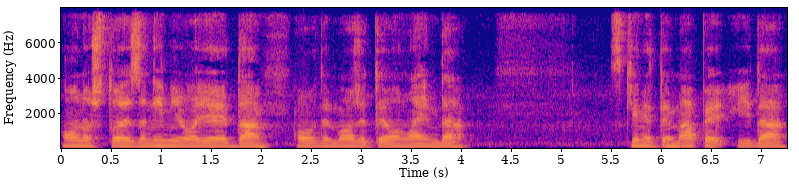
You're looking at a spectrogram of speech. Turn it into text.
Ono što je zanimljivo je da ovdje možete online da skinete mape i da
